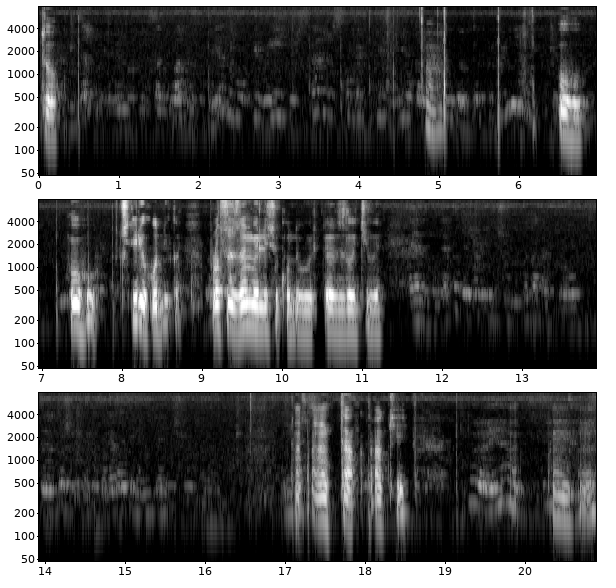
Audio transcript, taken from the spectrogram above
Так. Ага. Ого. Ого. Четыре ходника. Просто за миллисекунду вы- э, взлетели. М, м, Так, окей. Угу.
